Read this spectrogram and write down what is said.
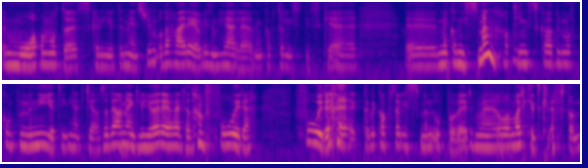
det må på en måte skli ut til mainstream. Og det her er jo liksom hele den kapitalistiske eh, mekanismen. At ting skal, du må komme med nye ting hele tida. Så det de egentlig gjør, er jo hele tida at de fôrer fôrer kapitalismen oppover med, og markedskreftene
